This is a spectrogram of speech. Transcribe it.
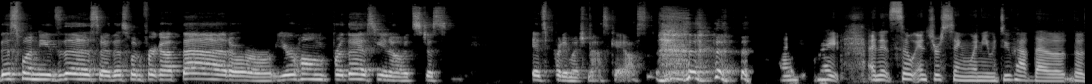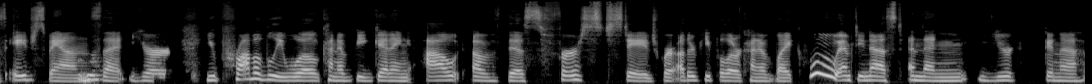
this one needs this or this one forgot that or you're home for this, you know, it's just it's pretty much mass chaos. right and it's so interesting when you do have the, those age spans mm-hmm. that you're you probably will kind of be getting out of this first stage where other people are kind of like whoo empty nest and then you're gonna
